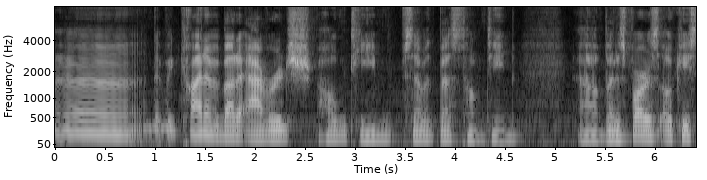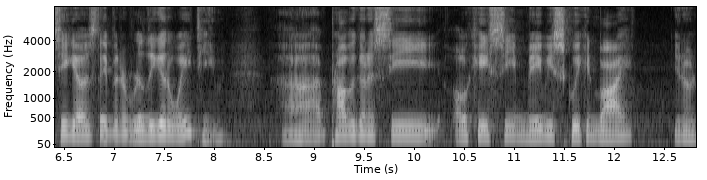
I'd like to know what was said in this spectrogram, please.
uh, they've been kind of about an average home team, seventh best home team. Uh, but as far as OKC goes, they've been a really good away team. Uh, I'm probably going to see OKC maybe squeaking by you know,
